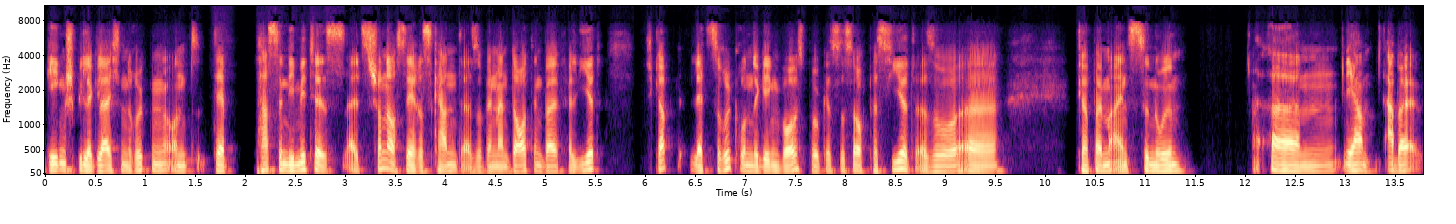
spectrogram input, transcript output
Gegenspieler gleich einen Rücken und der Pass in die Mitte ist als schon auch sehr riskant. Also wenn man dort den Ball verliert, ich glaube, letzte Rückrunde gegen Wolfsburg ist es auch passiert. Also äh, ich glaube beim 1 zu 0. Ähm, ja, aber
